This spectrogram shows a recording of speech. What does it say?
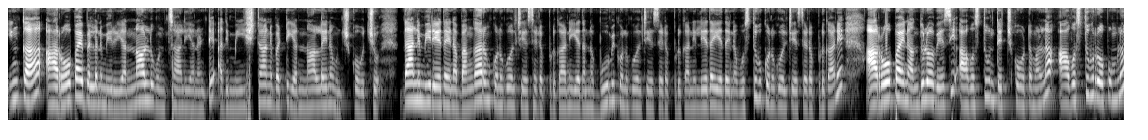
ఇంకా ఆ రూపాయి బిళ్ళను మీరు ఎన్నాళ్ళు ఉంచాలి అని అంటే అది మీ ఇష్టాన్ని బట్టి ఎన్నాళ్ళైనా ఉంచుకోవచ్చు. దాన్ని మీరు ఏదైనా బంగారం కొనుగోలు చేసేటప్పుడు కానీ ఏదన్నా భూమి కొనుగోలు చేసేటప్పుడు కానీ లేదా ఏదైనా వస్తువు కొనుగోలు చేసేటప్పుడు కానీ ఆ రూపాయిని అందులో వేసి ఆ వస్తువుని తెచ్చుకోవటం వలన ఆ వస్తువు రూపంలో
